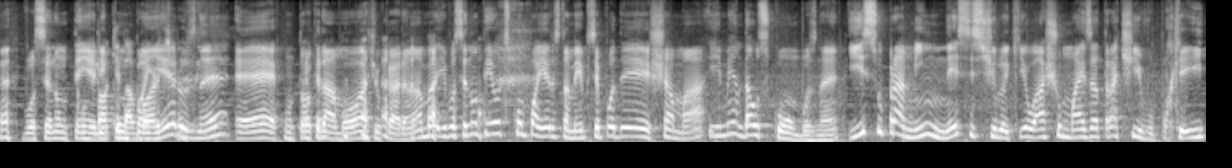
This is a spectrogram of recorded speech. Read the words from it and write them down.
você não tem ali companheiros, morte, né? né? É, com toque da morte, o caramba, e você não tem outros companheiros também pra você poder chamar e emendar os combos, né? Isso pra mim, nesse estilo aqui, eu acho mais atrativo, porque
